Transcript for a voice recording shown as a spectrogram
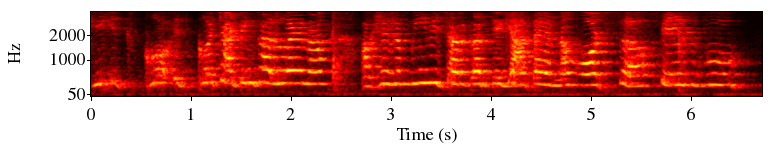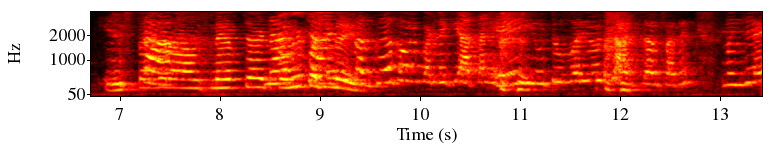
की इतकं इतकं चॅटिंग चालू आहे ना अक्षरशः मी विचार करते की आता यांना व्हॉट्सअप फेसबुक इंस्टाग्राम स्नॅपचॅट कमी पडलंय सगळं कमी पडलंय की आता हे युट्यूबवर येऊन चॅट करतात. म्हणजे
